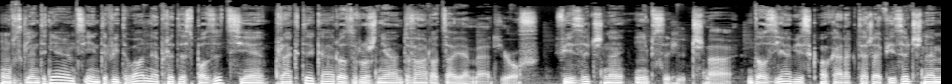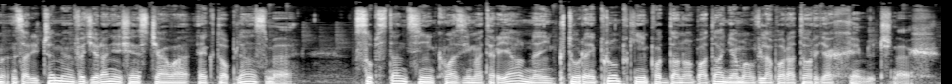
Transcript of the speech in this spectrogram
Uwzględniając indywidualne predyspozycje, praktyka rozróżnia dwa rodzaje mediów fizyczne i psychiczne. Do zjawisk o charakterze fizycznym zaliczymy wydzielanie się z ciała ektoplazmy, substancji quasi-materialnej, której próbki poddano badaniom w laboratoriach chemicznych.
